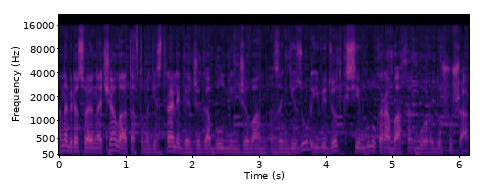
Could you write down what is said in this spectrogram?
Она берет свое начало от автомагистрали Гаджигабул-Миндживан-Зангизур и ведет к символу Карабаха, городу Шуша.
